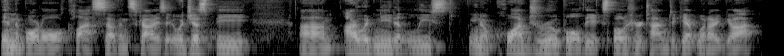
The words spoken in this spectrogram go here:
in the Bortle Class 7 skies. It would just be, um, I would need at least, you know, quadruple the exposure time to get what I got.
